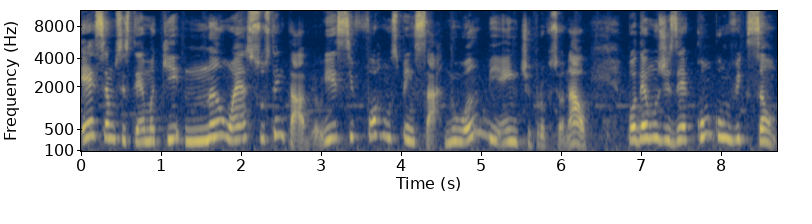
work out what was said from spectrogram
Esse é um sistema que não é sustentável. E se formos pensar no ambiente profissional, podemos dizer com convicção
